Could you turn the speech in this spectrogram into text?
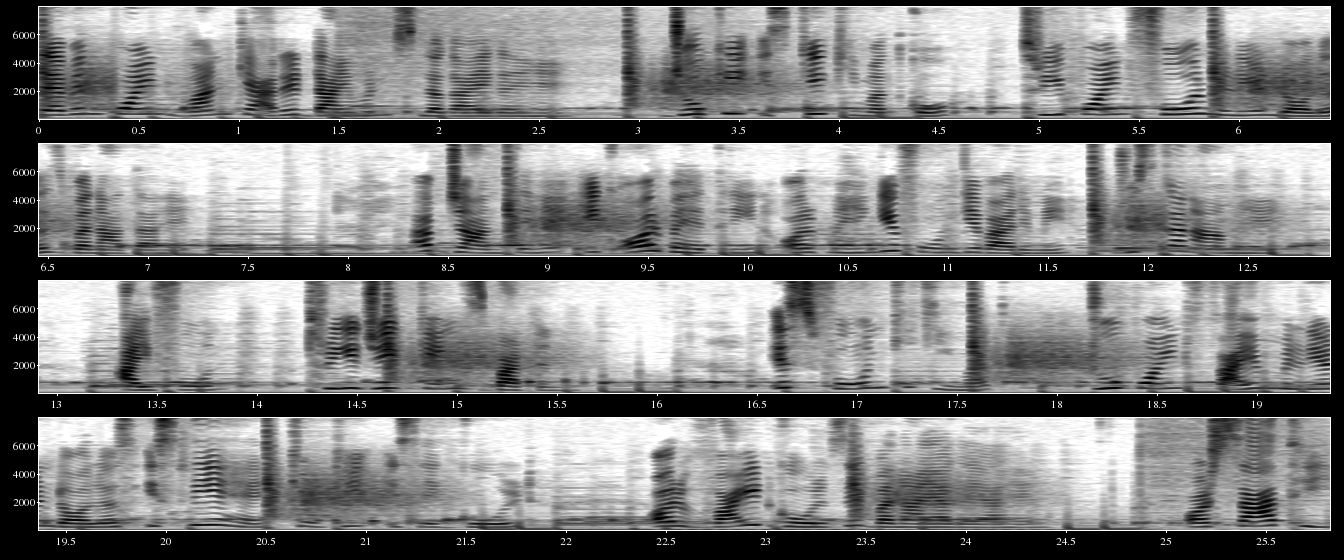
7.1 कैरेट डायमंड्स लगाए गए हैं, जो कि इसकी कीमत को 3.4 मिलियन डॉलर्स बनाता है। अब जानते हैं एक और बेहतरीन और महँगे फ़ोन के बारे में, जिसका नाम है आईफोन 3G किंग्स बटन इस फ़ोन की कीमत 2.5 मिलियन डॉलर्स इसलिए है क्योंकि इसे गोल्ड और वाइट गोल्ड से बनाया गया है। और साथ ही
